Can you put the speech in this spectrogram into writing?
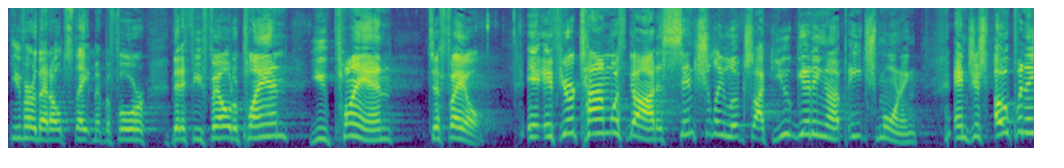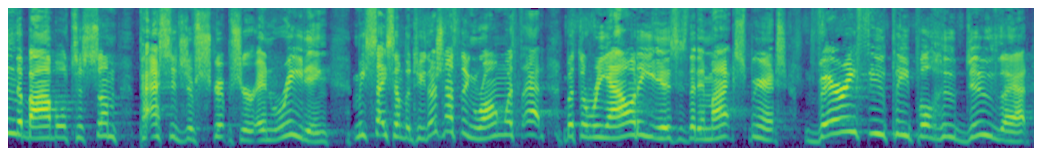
You've heard that old statement before that if you fail to plan, you plan to fail. If your time with God essentially looks like you getting up each morning and just opening the Bible to some passage of Scripture and reading, let me say something to you. There's nothing wrong with that, but the reality is, is that in my experience, very few people who do that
